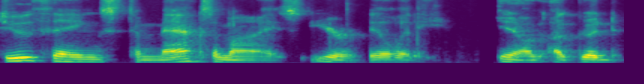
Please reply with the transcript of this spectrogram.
do things to maximize your ability. You know a good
